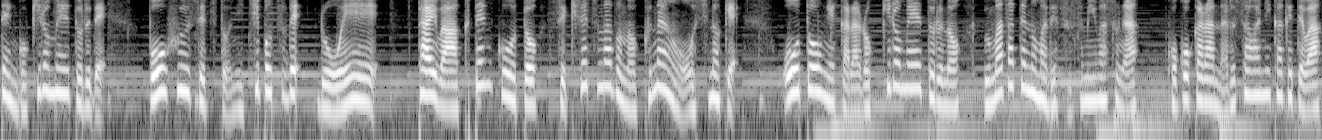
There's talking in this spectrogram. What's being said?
1.5km で暴風雪と日没で露営。タイは悪天候と積雪などの苦難を押しのけ大峠から 6km の馬立野まで進みますがここから鳴沢にかけては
